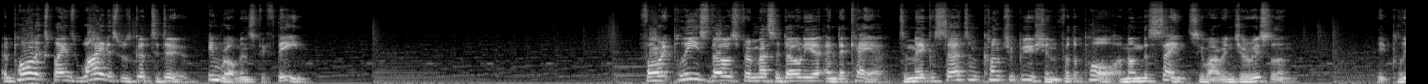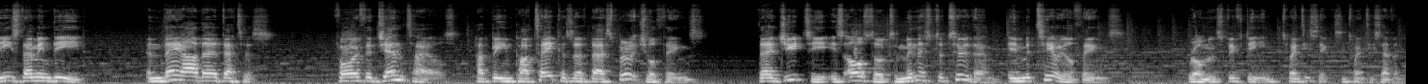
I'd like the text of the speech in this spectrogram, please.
and Paul explains why this was good to do in Romans 15. For it pleased those from Macedonia and Achaia to make a certain contribution for the poor among the saints who are in Jerusalem. It pleased them indeed, and they are their debtors. For if the Gentiles have been partakers of their spiritual things, their duty is also to minister to them in material things. Romans 15 26 and 27.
